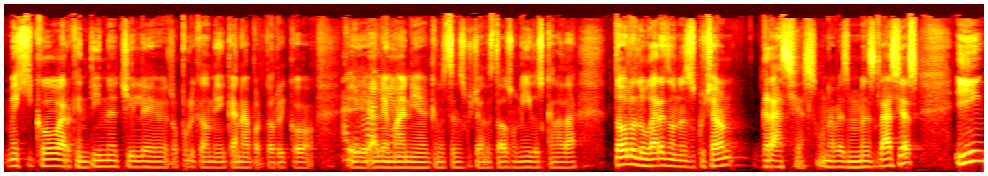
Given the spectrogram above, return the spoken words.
México, Argentina, Chile, República Dominicana, Puerto Rico, eh, Alemania. que nos estén escuchando, Estados Unidos, Canadá, todos los lugares donde nos escucharon, gracias, una vez más, gracias. Y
